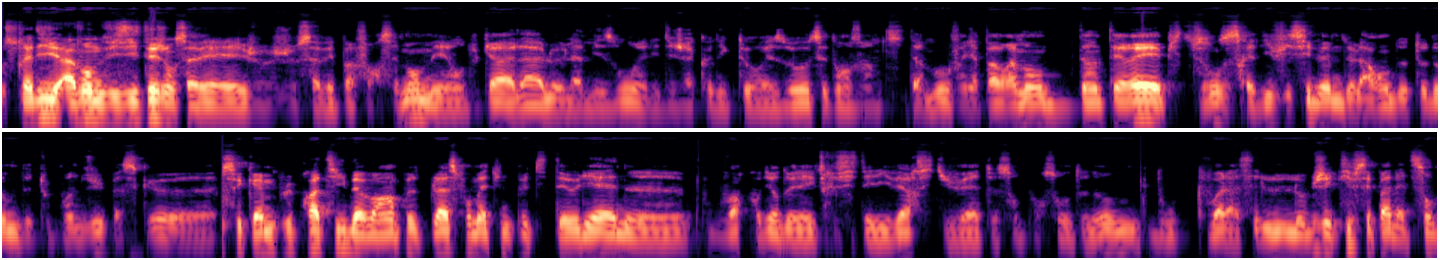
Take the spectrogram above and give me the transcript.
cela dit, avant de visiter, j'en savais je je savais pas forcément, mais en tout cas, là, le la maison, elle est déjà connectée au réseau, c'est dans un petit hameau, enfin, il y a pas vraiment d'intérêt et puis de toute façon, ce serait difficile même de la rendre autonome de tout point de vue parce que, heu, c'est quand même plus pratique d'avoir un peu de place pour mettre une petite éolienne, heu, pour pouvoir produire de l'électricité l'hiver si tu veux être 100 autonome. Donc voilà, c'est l'objectif, c'est pas d'être 100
